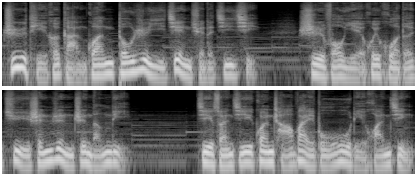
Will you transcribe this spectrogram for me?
肢体和感官都日益健全的机器。是否也会获得具身认知能力？计算机观察外部物理环境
